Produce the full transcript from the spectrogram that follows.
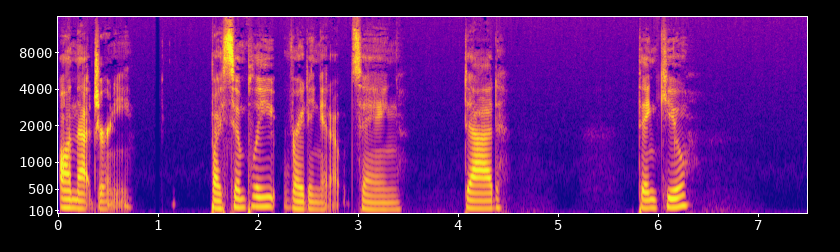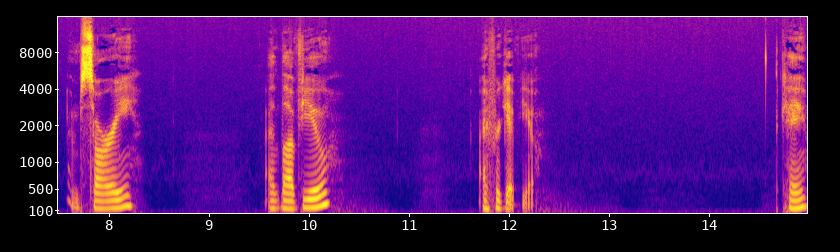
on that journey by simply writing it out, saying, Dad, thank you. I'm sorry. I love you. I forgive you. Okay?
